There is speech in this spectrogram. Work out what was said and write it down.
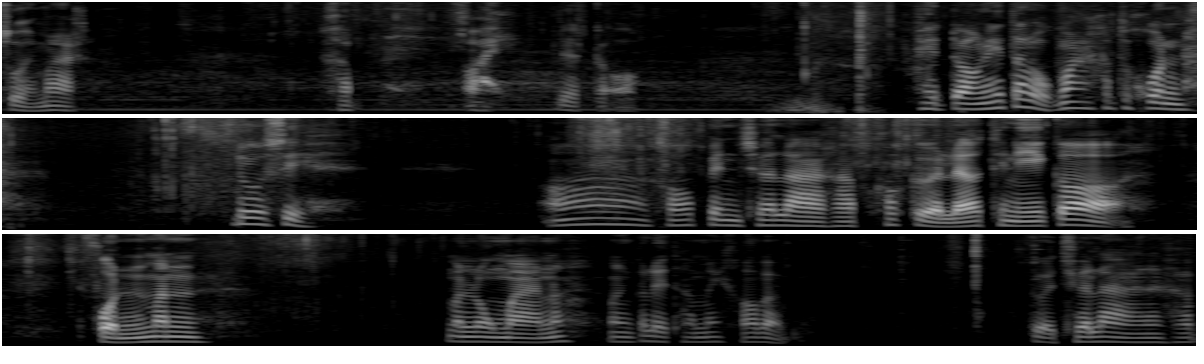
สวยมาก ครับอ้อยเลือดก็ออก เห็ดดอกนี้ตลกมากครับทุกคน ดูสิ อ๋อเขาเป็นเชื้อราครับ เขาเกิดแล้วทีนี้ก็ฝนมัน มันลงมาเนาะมันก็เลยทำให้เขาแบบเกิดเชื้อรานะครับ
